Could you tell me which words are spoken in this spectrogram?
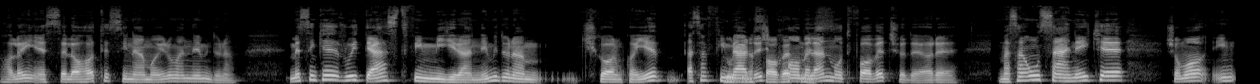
حالا این اصطلاحات سینمایی رو من نمی‌دونم. مثل اینکه روی دست فیلم می‌گیرن نمی‌دونم چیکار می‌کنن. یه اصلا فیلم برداریش کاملا متفاوت شده آره. مثلا اون صحنه ای که شما این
